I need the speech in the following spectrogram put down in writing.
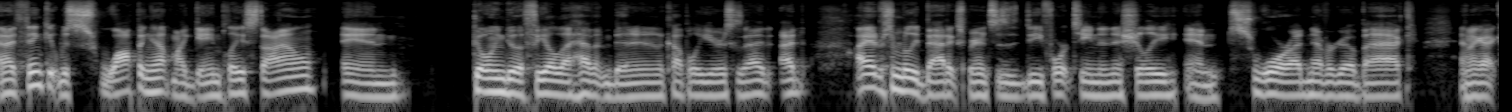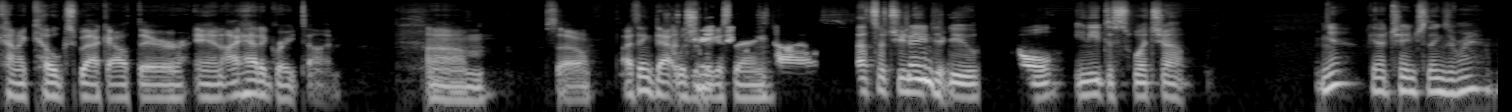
And I think it was swapping up my gameplay style and going to a field I haven't been in in a couple of years because I I I had some really bad experiences at D14 initially and swore I'd never go back, and I got kind of coaxed back out there, and I had a great time. Um, so I think that was the biggest thing. Styles. That's what you need to do, Cole. You need to switch up. Yeah, got to change things around.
